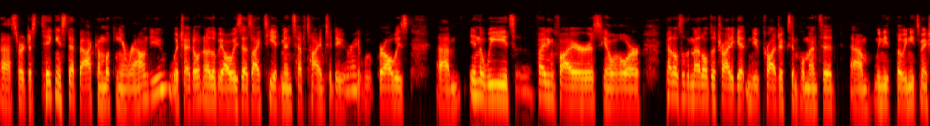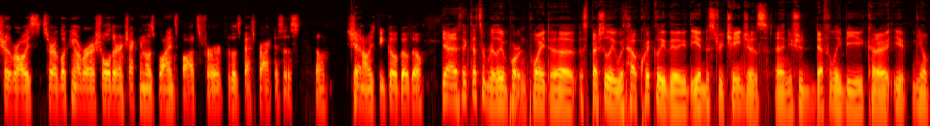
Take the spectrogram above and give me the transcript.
uh, sort of just taking a step back and looking around you, which I don't know that we always, as IT admins, have time to do. Right, we're always um, in the weeds, fighting fires, you know, or pedals to the metal to try to get new projects implemented. Um, we need, but we need to make sure that we're always sort of looking over our shoulder and checking those blind spots for for those best practices. So shouldn't yeah. always be go go go. Yeah, I think that's a really important point, uh, especially with how quickly the the industry changes. And you should definitely be kind of you know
